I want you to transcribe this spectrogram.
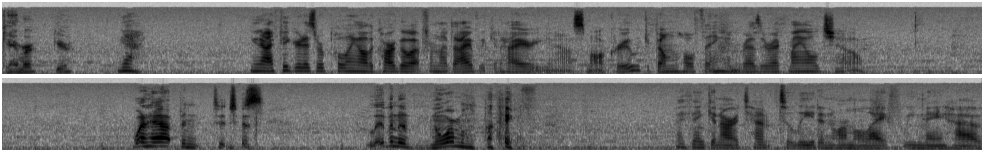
Camera gear? Yeah. You know, I figured as we're pulling all the cargo up from the dive, we could hire, you know, a small crew. We could film the whole thing and resurrect my old show. What happened to just living a normal life? I think in our attempt to lead a normal life, we may have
